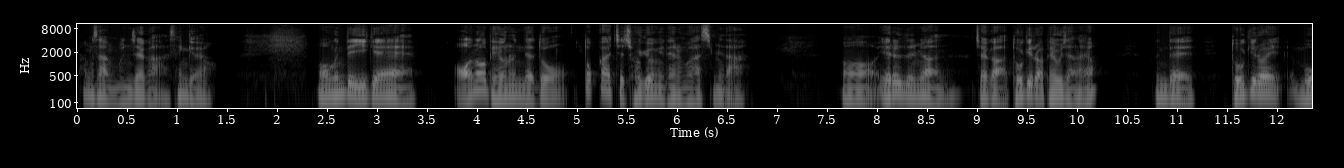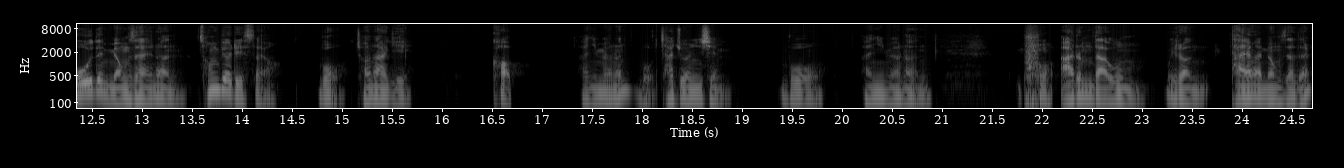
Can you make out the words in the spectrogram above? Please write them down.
항상 문제가 생겨요. 어, 근데 이게 언어 배우는데도 똑같이 적용이 되는 것 같습니다. 어, 예를 들면 제가 독일어 배우잖아요. 근데 독일어의 모든 명사에는 성별이 있어요. 뭐 전화기, 컵, 아니면은 뭐 자존심, 뭐 아니면은 뭐 아름다움 뭐 이런 다양한 명사들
